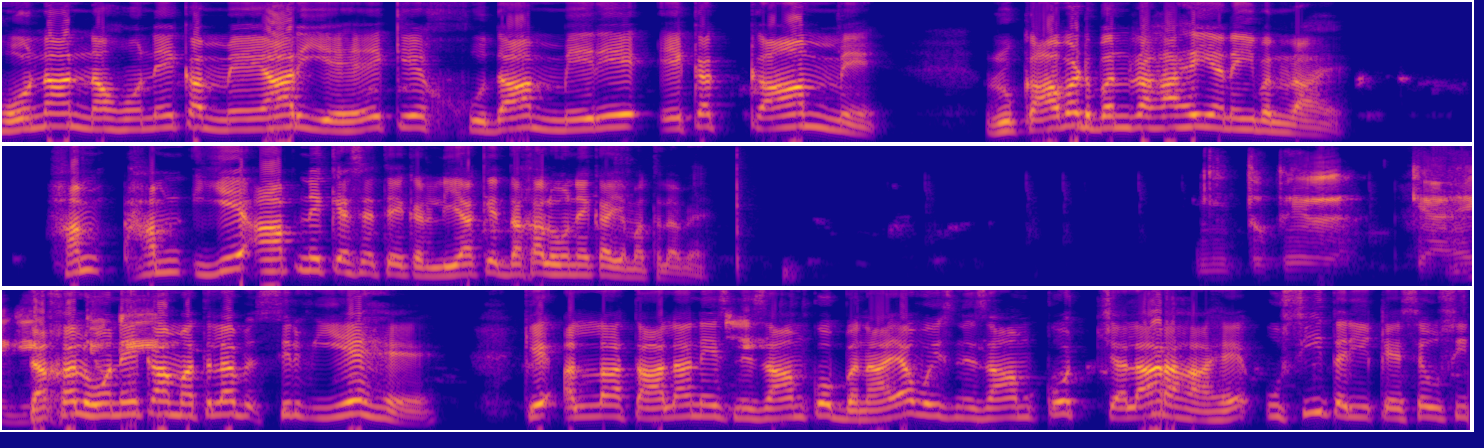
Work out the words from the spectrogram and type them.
होना न होने का मैार ये है कि खुदा मेरे एक काम में रुकावट बन रहा है या नहीं बन रहा है? हम हम ये आपने कैसे तय कर लिया कि दखल होने का ये मतलब है? तो फिर क्या है कि दखल होने का मतलब सिर्फ़ ये है कि अल्लाह ताला ने इस निज़ाम को बनाया वो इस निज़ाम को चला रहा है उसी तरीके से उसी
